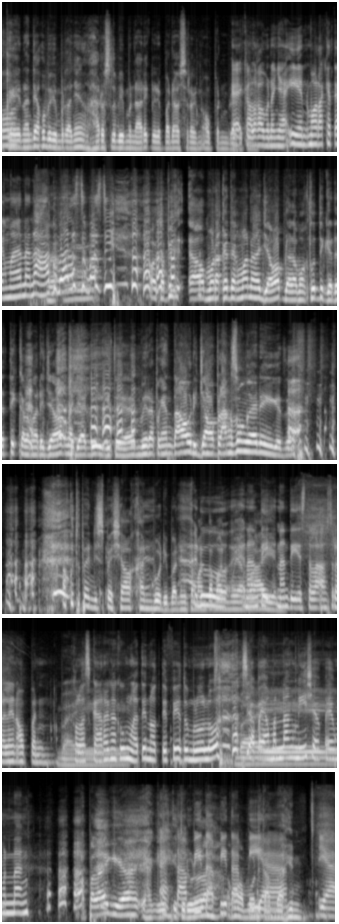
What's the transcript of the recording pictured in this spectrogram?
Oke, nanti aku bikin pertanyaan yang harus lebih menarik daripada Australian Open berarti. Kayak kalau kamu nanyain mau raket yang mana, nah aku balas tuh pasti. Oh tapi eh, mau raket yang mana? Jawab dalam waktu tiga detik. Kalau nggak dijawab nggak jadi gitu ya. Biar pengen tahu dijawab langsung gak nih gitu. Aku tuh pengen dispesialkan bu dibanding teman-temanmu yang nanti lain. nanti setelah Australian Open. Kalau sekarang aku ngeliatin notifnya itu melulu. siapa yang menang nih? Siapa yang menang? Apalagi ya, ya eh itu tapi dulu lah. tapi Aku nggak tapi mau ya ditambahin. ya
